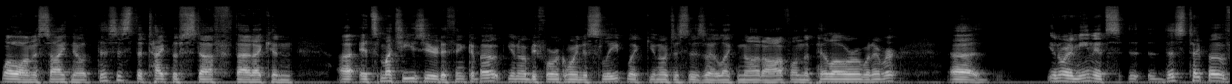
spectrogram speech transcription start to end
well, on a side note, this is the type of stuff that I can, uh, it's much easier to think about, you know, before going to sleep, like, you know, just as I, like, nod off on the pillow or whatever. Uh, you know what I mean? It's this type of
